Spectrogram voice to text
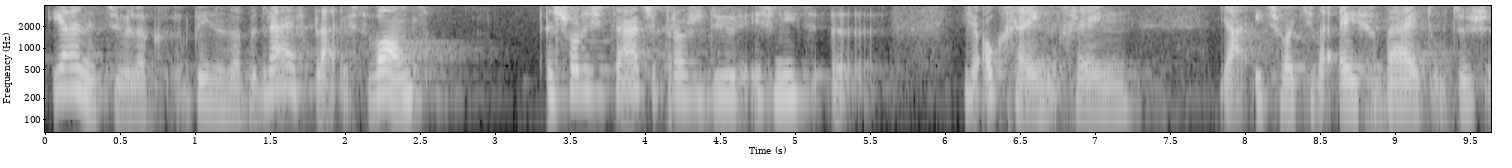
jij natuurlijk binnen dat bedrijf blijft. Want een sollicitatieprocedure is, niet, uh, is ook geen, geen ja, iets wat je er even bij doet. Dus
